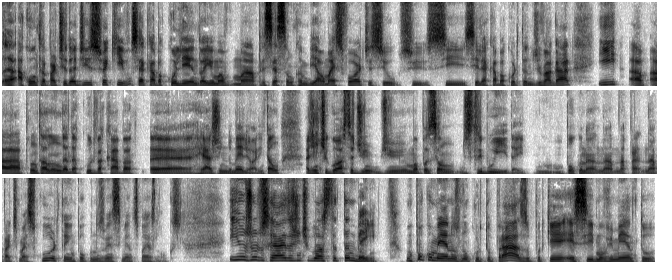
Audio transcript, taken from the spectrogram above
a contrapartida disso é que você acaba colhendo aí uma, uma apreciação cambial mais forte se, se, se, se, ele acaba cortando devagar e a, a ponta longa da curva acaba é, reagindo melhor. Então, a gente gosta de, de uma posição distribuída, um pouco na, na, na parte mais curta e um pouco nos vencimentos mais longos. E os juros reais a gente gosta também. Um pouco menos no curto prazo, porque esse movimento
